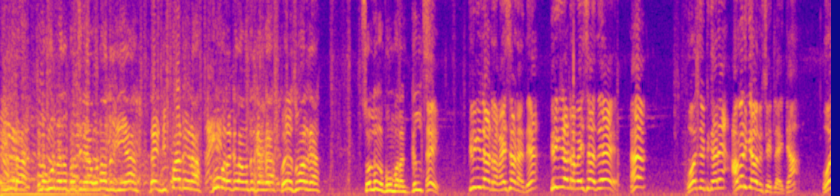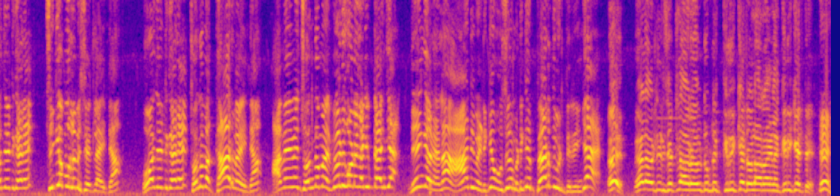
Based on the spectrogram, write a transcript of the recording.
என்னடா என்ன ஊருக்கு எதுவும் பிரச்சனையா ஒண்ணா வந்திருக்கீங்க டேய் நிப்பாட்டுங்கடா பூமரங்கள் எல்லாம் வந்திருக்காங்க கொஞ்சம் சும்மா இருக்க சொல்லுங்க பூமரங்கள் டேய் கிரிக்கெட் ஆடுற வயசாடா இது கிரிக்கெட் ஆடுற வயசாது ஓஜெட்டுக்காரன் அமெரிக்காவில் போய் செட்டில் ஆயிட்டான் ஓஜெட்டுக்காரன் சிங்கப்பூர்ல போய் செட்டில் ஆயிட்டான் ஓஜெட்டுக்காரன் சொந்தமா கார் வாங்கிட்டான். அவன் சொந்தமா வீடு கூட கட்டிவிட்டாங்க நீங்க என்னன்னா ஆண்டி வீட்டுக்கு உசுரம் வீட்டுக்கு பேர்ந்து விடுத்துறீங்க ஏய் வேலை வெட்டி செட்டில் ஆகிற விட்டு கிரிக்கெட் விளையாடுறாங்களா கிரிக்கெட் ஏய்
